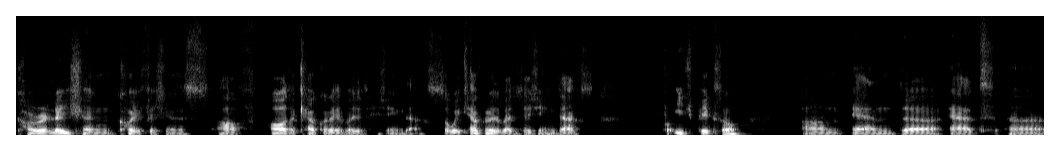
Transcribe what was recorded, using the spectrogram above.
correlation coefficients of all the calculated vegetation index. So we calculate the vegetation index for each pixel, um, and uh, add uh,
